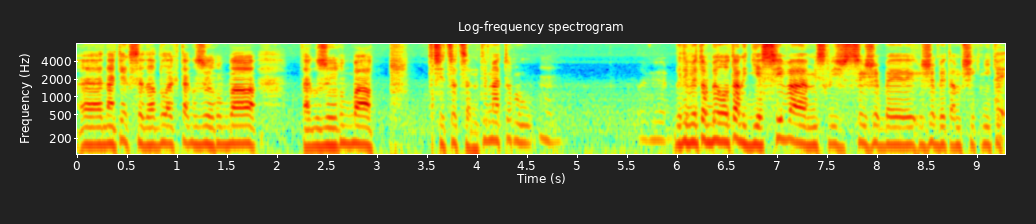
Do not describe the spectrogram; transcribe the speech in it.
eh, na těch sedadlech tak zhruba, tak zhruba 30 cm. Hmm. Kdyby to bylo tak děsivé, myslíš si, že by, že by tam všichni ti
